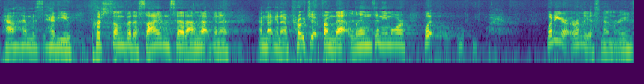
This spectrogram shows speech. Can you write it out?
How has, have you pushed some of it aside and said, I'm not going to I'm not going to approach it from that lens anymore? What, what are your earliest memories?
